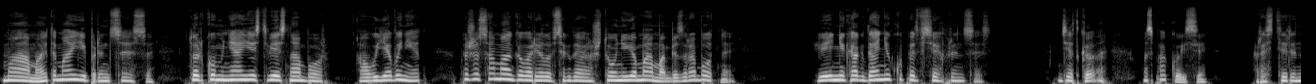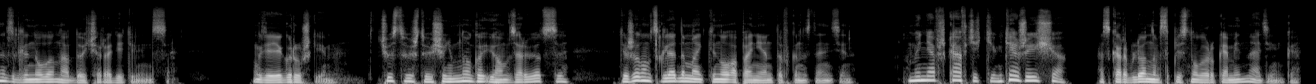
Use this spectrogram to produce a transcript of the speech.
«Мама, это мои принцессы. Только у меня есть весь набор, а у Евы нет. Ты же сама говорила всегда, что у нее мама безработная. Ей никогда не купят всех принцесс. Детка, успокойся. Растерянно взглянула на дочь родительница. Где игрушки? Чувствуя, что еще немного, и он взорвется, тяжелым взглядом окинул оппонентов Константин. «У меня в шкафчике, где же еще?» Оскорбленно всплеснула руками Наденька,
